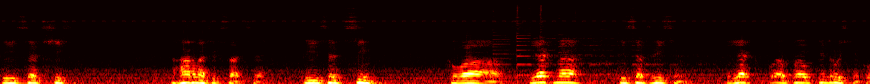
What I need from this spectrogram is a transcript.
56. Гарна фіксація. 57. Клас. Як на 58. Як е, по підручнику.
